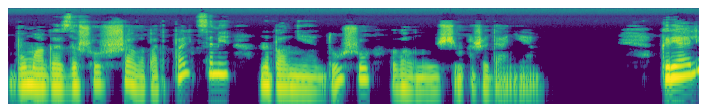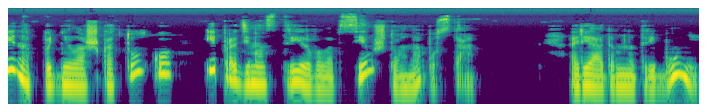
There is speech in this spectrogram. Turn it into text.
Бумага зашуршала под пальцами, наполняя душу волнующим ожиданием. Криолина подняла шкатулку и продемонстрировала всем, что она пуста. Рядом на трибуне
